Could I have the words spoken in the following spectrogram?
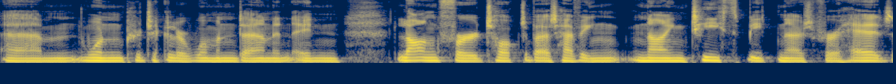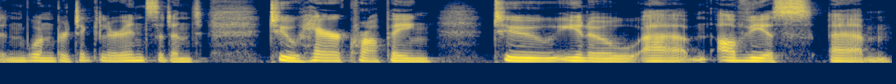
Um, one particular woman down in, in Longford talked about having nine teeth beaten out of her head in one particular incident, to hair cropping, to, you know, um, obvious um,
